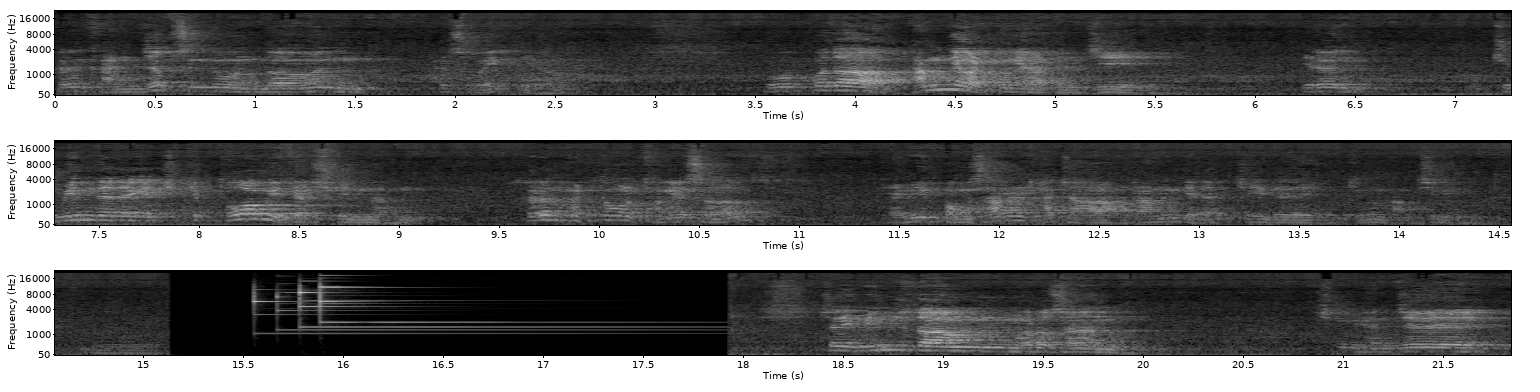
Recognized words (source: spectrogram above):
그런 간접 선거운동은 할 수가 있고요. 무엇보다 방역 활동이라든지 이런 주민들에게 직접 도움이 될 수 있는 그런 활동을 통해서 대민 봉사를 하자라는 게 저희들의 기본 방침입니다. 저희 민주당으로서는 지금 현재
